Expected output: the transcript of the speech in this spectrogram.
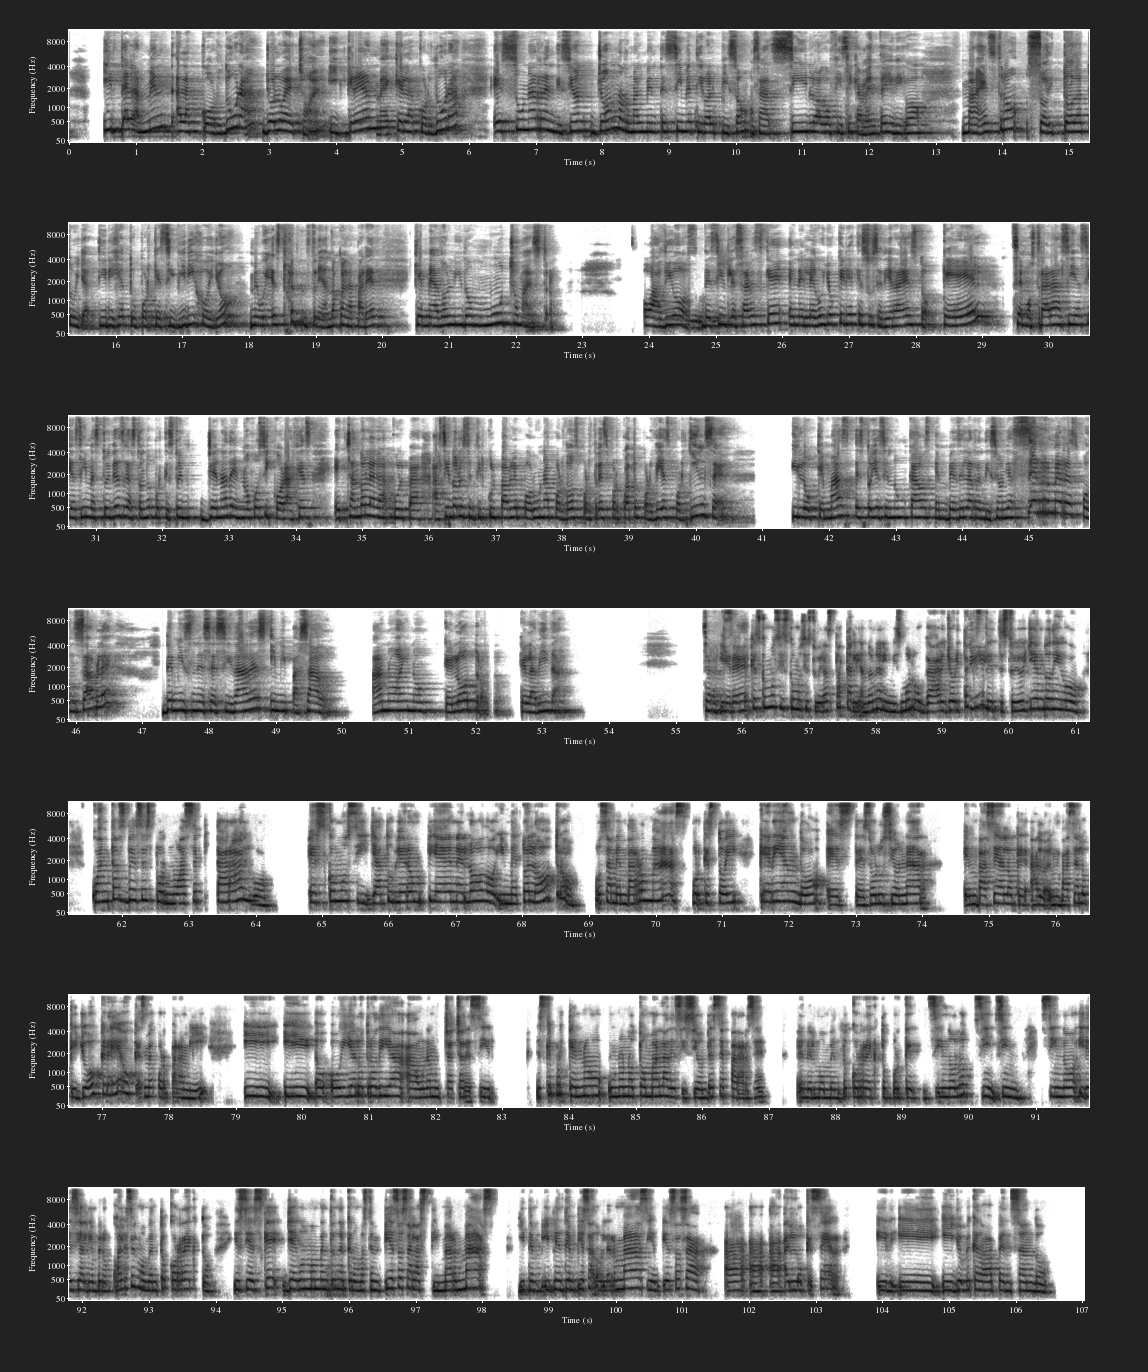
irte a la mente, a la cordura, yo lo he hecho, ¿eh? y créanme que la cordura es una rendición. Yo normalmente sí me tiro al piso, o sea, sí lo hago físicamente y digo, maestro, soy toda tuya, dirige tú, porque si dirijo yo, me voy a estar estrellando con la pared que me ha dolido mucho, maestro. O a Dios, decirle, ¿sabes qué? En el ego yo quería que sucediera esto, que Él se mostrara así, así, así, me estoy desgastando porque estoy llena de enojos y corajes, echándole la culpa, haciéndole sentir culpable por una, por dos, por tres, por cuatro, por diez, por quince. Y lo que más estoy haciendo un caos en vez de la rendición y hacerme responsable de mis necesidades y mi pasado. Ah, no, ay, no, que el otro, que la vida, se requiere. Que es como si es como si estuvieras pataleando en el mismo lugar. Yo ahorita que te, estoy oyendo, digo, ¿cuántas veces por no aceptar algo? Es como si ya tuviera un pie en el lodo y meto el otro. O sea, me embarro más porque estoy queriendo este, solucionar en base a lo que, en base a lo que yo creo que es mejor para mí. Y, y oí el otro día a una muchacha decir, es que ¿por qué no uno no toma la decisión de separarse en el momento correcto? Porque si no lo, sin, si no, y decía alguien, pero ¿cuál es el momento correcto? Y si es que llega un momento en el que nomás te empiezas a lastimar más y te, te empieza a doler más y empiezas a, a, a, enloquecer. Y, y, y yo me quedaba pensando,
